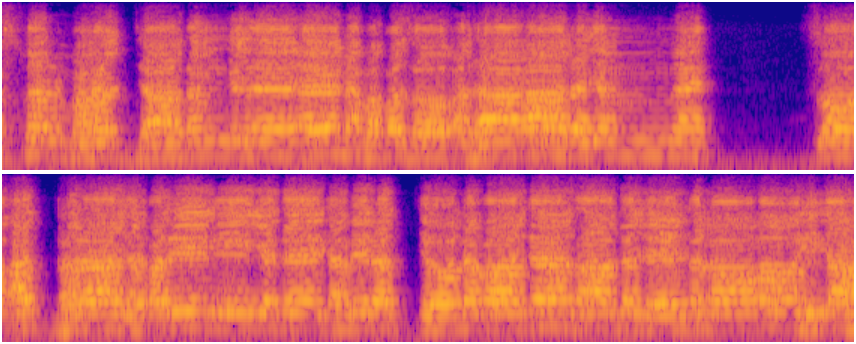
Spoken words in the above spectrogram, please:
स्वर्महज्जातम् गिलेन वपसो अधारयन्। सो अध्वराय परीलीयते कविरत्यो न वाच साधयेतनो हितः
